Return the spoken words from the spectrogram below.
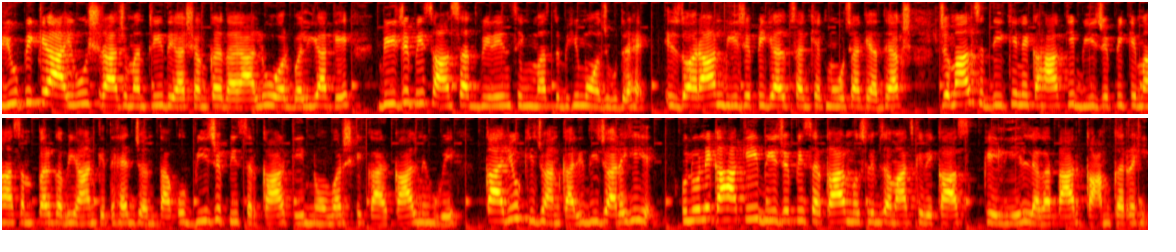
यूपी के आयुष राज्य मंत्री दयाशंकर दयालु और बलिया के बीजेपी सांसद वीरेंद्र सिंह मस्त भी मौजूद रहे। इस दौरान बीजेपी के अल्पसंख्यक मोर्चा के अध्यक्ष जमाल सिद्दीकी ने कहा कि बीजेपी के महासंपर्क अभियान के तहत जनता को बीजेपी सरकार के नौ वर्ष के कार्यकाल में हुए कार्यों की जानकारी दी जा रही है। उन्होंने कहा कि बीजेपी सरकार मुस्लिम समाज के विकास के लिए लगातार काम कर रही।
